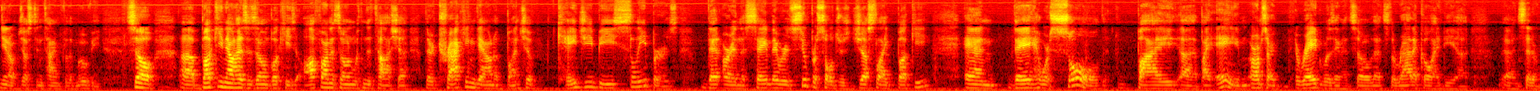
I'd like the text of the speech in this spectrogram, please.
you know, just in time for the movie. So uh, Bucky now has his own book. He's off on his own with Natasha. They're tracking down a bunch of KGB sleepers that are in the same. They were super soldiers just like Bucky, and they were sold by uh, by AIM. Or I'm sorry, Raid was in it. So that's the radical idea uh, instead of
